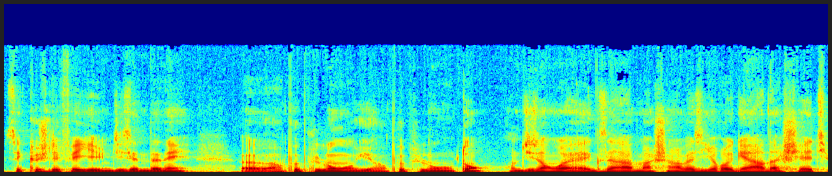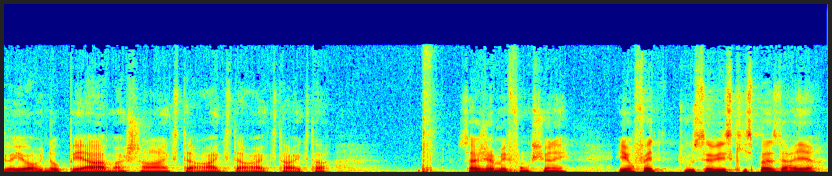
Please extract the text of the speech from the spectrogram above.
C'est que je l'ai fait il y a une dizaine d'années, euh, un peu plus long, il y a un peu plus longtemps, en disant ouais, exa, machin, vas-y, regarde, achète, il va y avoir une OPA, machin, etc., etc., etc., etc. Ça n'a jamais fonctionné. Et en fait, vous savez ce qui se passe derrière?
